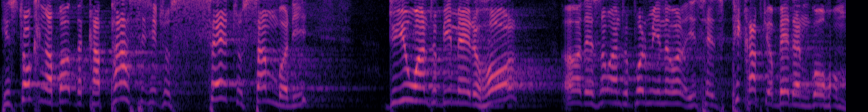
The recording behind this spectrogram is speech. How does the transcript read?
He's talking about the capacity to say to somebody, Do you want to be made whole? Oh, there's no one to put me in the world. He says, Pick up your bed and go home.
